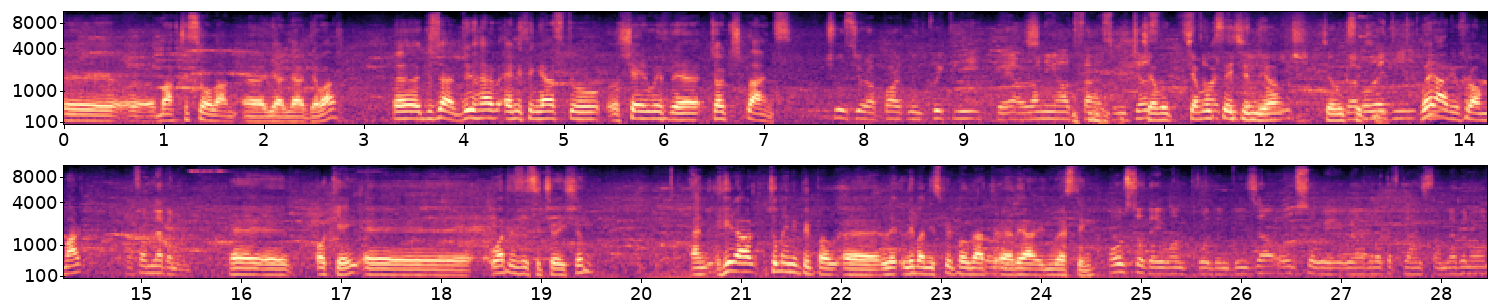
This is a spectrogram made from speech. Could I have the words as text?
e, bahçesi olan e, yerler de var. E, güzel. Do you have anything else to share with the Turkish clients? Choose your apartment quickly. They are running out fast. We just Çabuk çabuk seçin diyor. Çabuk seçin. already Where are you from, Mark? I'm from Lebanon. Uh, okay. Uh, what is the situation? And here are too many people, uh, Li- Lebanese people that uh, they are investing. Also, they want golden visa. Also, we, we have a lot of clients from Lebanon.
